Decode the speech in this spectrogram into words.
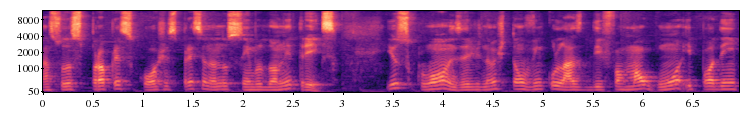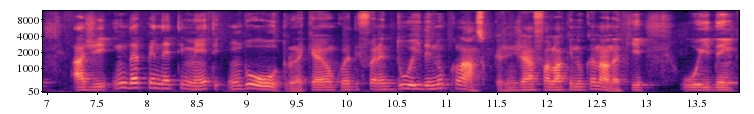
nas suas próprias costas, pressionando o símbolo do Omnitrix. E os clones eles não estão vinculados de forma alguma e podem agir independentemente um do outro, né? que é uma coisa diferente do Idem no clássico, que a gente já falou aqui no canal, né? que o Idem,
